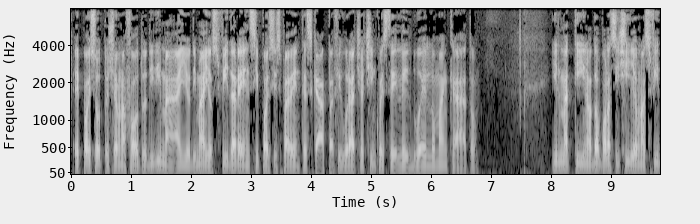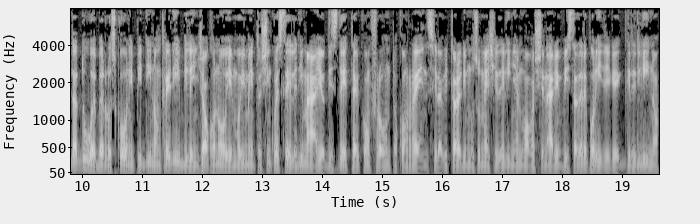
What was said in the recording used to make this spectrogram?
E poi sotto c'è una foto di Di Maio, Di Maio sfida Renzi, poi si spaventa e scappa, figuraccia a 5 Stelle il duello mancato. Il mattino, dopo la Sicilia una sfida a due, Berlusconi, PD non credibile, in gioco noi e Movimento 5 Stelle, Di Maio disdetta il confronto con Renzi. La vittoria di Musumeci delinea il nuovo scenario in vista delle politiche, Grillino,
